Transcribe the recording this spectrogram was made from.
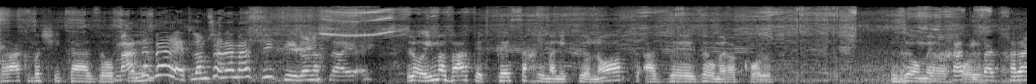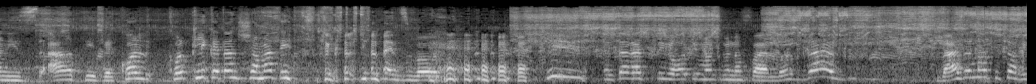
רק בשיטה הזאת. מה את מדברת? לא משנה מה עשיתי, לא נפלה... לא, אם עברת את פסח עם הניקיונות, אז אה, זה אומר הכל. זה אומר הכל. פחדתי בהתחלה, נזהרתי, וכל כל קליק קטן ששמעתי, הסתכלתי על האצבעות. ישר רצתי לראות אם משהו נפל, לא זז. ואז אמרתי, טוב, אם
